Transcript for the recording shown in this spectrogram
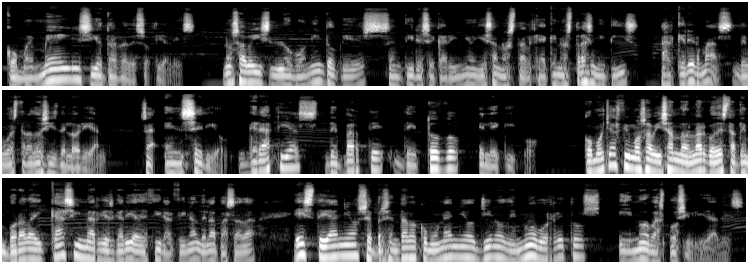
como en mails y otras redes sociales. No sabéis lo bonito que es sentir ese cariño y esa nostalgia que nos transmitís al querer más de vuestra dosis de Lorian. O sea, en serio, gracias de parte de todo el equipo. Como ya os fuimos avisando a lo largo de esta temporada y casi me arriesgaría a decir al final de la pasada, este año se presentaba como un año lleno de nuevos retos y nuevas posibilidades.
